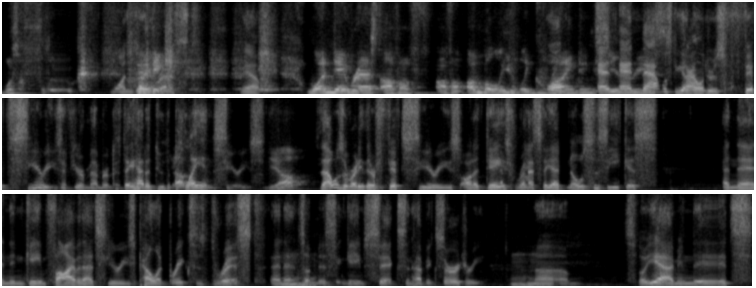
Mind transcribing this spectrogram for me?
was a fluke. One day Like, rest. Yeah. One day rest off of off an unbelievably Well, grinding and, series, and that was the Islanders' fifth series, if you remember, because they had to do the Yep. play-in series. yep. That was already their fifth series on a day's rest. They had no Cizikas. And then in game five of that series, Pelech breaks his wrist and ends up Mhm. missing game six and having surgery. Mhm. Um, so, yeah, I mean, it's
